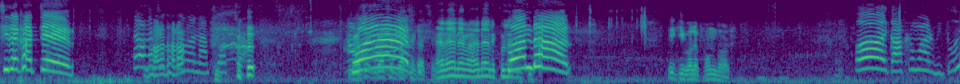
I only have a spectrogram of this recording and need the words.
ছিঁড়ে খাচ্ছে ধর ফোন ধর কি বলে ফোন ধর ওই কাকে মারবি তুই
